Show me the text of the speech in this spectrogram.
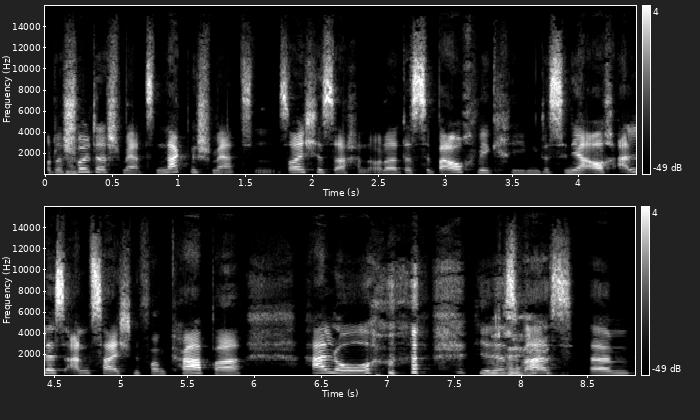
oder Schulterschmerzen, Nackenschmerzen, solche Sachen oder dass sie Bauchweh kriegen. Das sind ja auch alles Anzeichen vom Körper. Hallo, hier ist was. ähm,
